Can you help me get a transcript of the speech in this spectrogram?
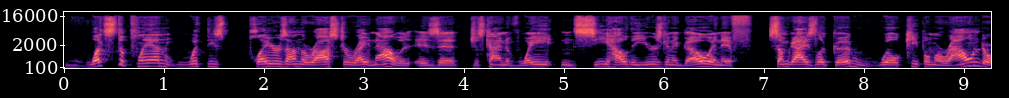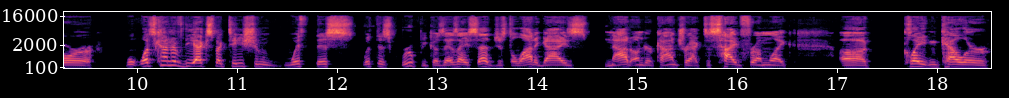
what's the plan with these players on the roster right now? Is it just kind of wait and see how the year's going to go? And if some guys look good, we'll keep them around or what's kind of the expectation with this with this group because as i said just a lot of guys not under contract aside from like uh clayton keller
